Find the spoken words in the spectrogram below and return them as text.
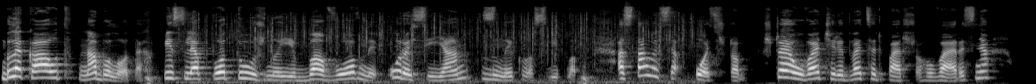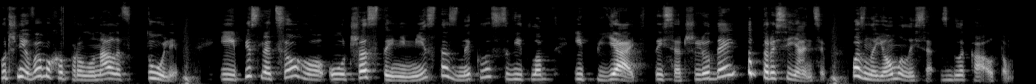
Блекаут на болотах. Після потужної бавовни у росіян зникло світло. А сталося ось що. Ще увечері 21 вересня гучні вибухи пролунали в Тулі. І після цього у частині міста зникло світло, і 5 тисяч людей, тобто росіянців, познайомилися з блекаутом.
